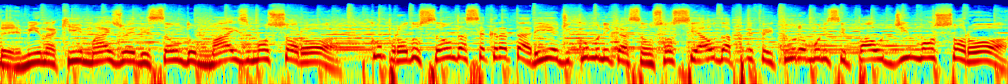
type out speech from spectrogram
Termina aqui mais uma edição do Mais Mossoró, com produção da Secretaria de Comunicação Social da Prefeitura Municipal de Mossoró.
